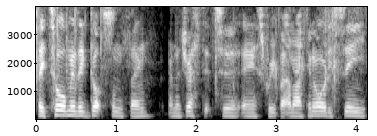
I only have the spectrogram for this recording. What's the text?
they told me they'd got something and addressed it to Ace Creeper, and I can already see,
